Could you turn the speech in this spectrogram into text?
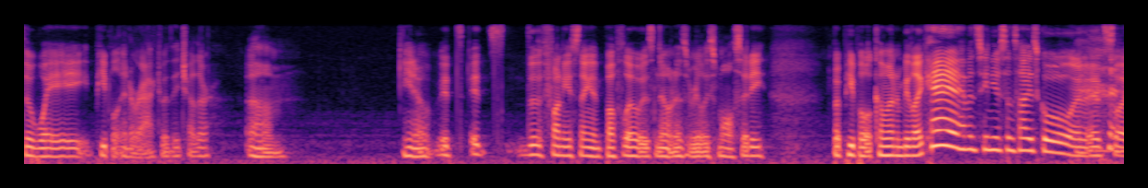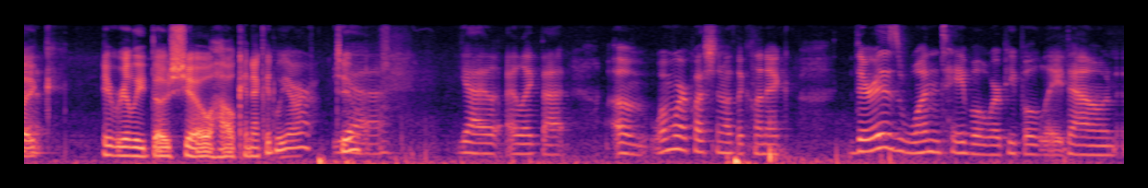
the way people interact with each other. Um, you know, it's it's the funniest thing in Buffalo is known as a really small city, but people will come in and be like, "Hey, I haven't seen you since high school," and it's like it really does show how connected we are too. Yeah, yeah, I, I like that. Um, one more question about the clinic. There is one table where people lay down.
